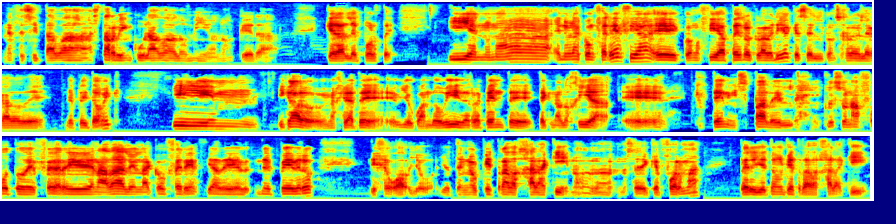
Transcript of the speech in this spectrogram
necesitaba estar vinculado a lo mío no que era que era el deporte. Y en una en una conferencia eh, conocí a Pedro Clavería que es el consejero delegado de, de Playtomic y, mm, y, claro imagínate yo cuando vi de repente tecnología eh, tenis pádel incluso una foto de Federer y de Nadal en la conferencia de, de Pedro dije wow yo, yo tengo que trabajar aquí no, no sé de qué forma pero yo tengo que trabajar aquí.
